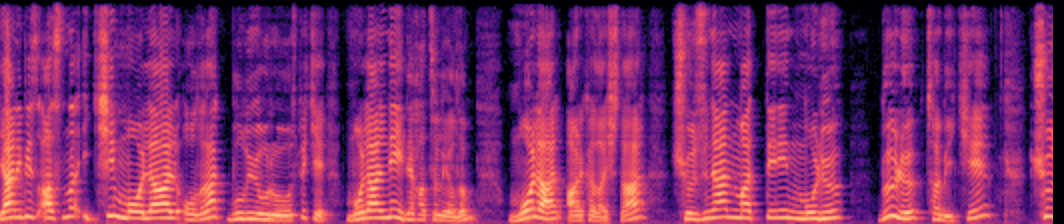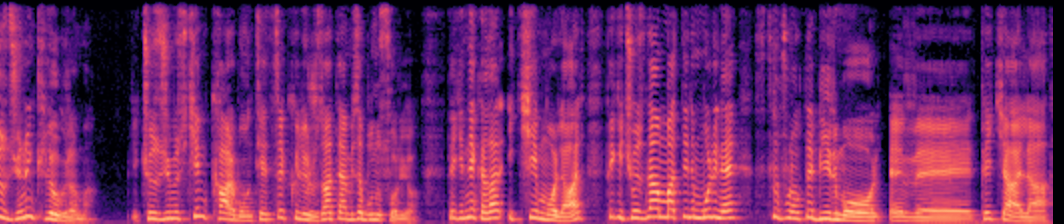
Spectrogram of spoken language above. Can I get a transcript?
Yani biz aslında 2 molal olarak buluyoruz. Peki molal neydi hatırlayalım. Molal arkadaşlar çözünen maddenin molü bölü tabii ki çözücünün kilogramı. Çözücümüz kim? Karbon tetraklorür. Zaten bize bunu soruyor. Peki ne kadar? 2 molal. Peki çözünen maddenin molü ne? 0.1 mol. Evet. Pekala.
